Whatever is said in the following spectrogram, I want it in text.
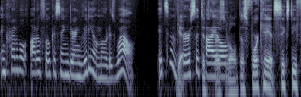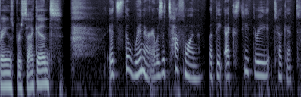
incredible autofocusing during video mode as well. It's a Yeah, versatile. It's versatile. Does 4K at 60 frames per second. It's the winner. It was a tough one, but the X-T3 took it.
